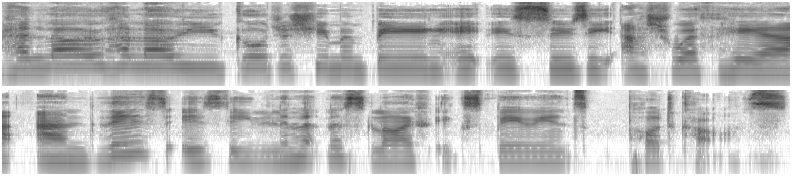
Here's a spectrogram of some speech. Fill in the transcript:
Hello, hello, you gorgeous human being. It is Suzy Ashworth here, and this is the Limitless Life Experience podcast.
